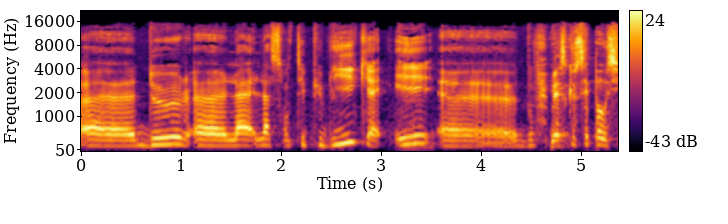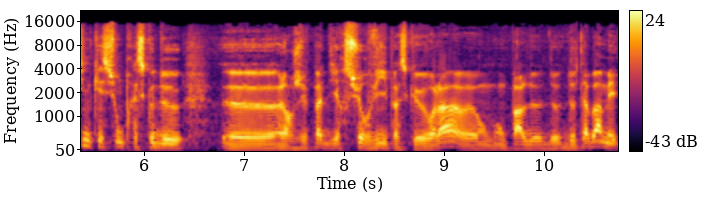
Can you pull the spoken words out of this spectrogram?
euh, de euh, la, santé publique et mmh. euh, donc. Mais est-ce que c'est pas aussi une question presque de, alors je vais pas dire survie parce que voilà, on, parle de, tabac, mais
